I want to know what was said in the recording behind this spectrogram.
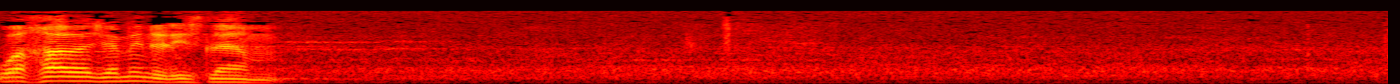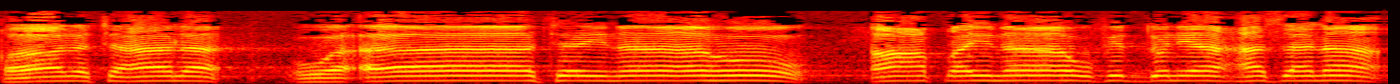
وخرج من الإسلام. قال تعالى وآتيناه أعطيناه في الدنيا حسنة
